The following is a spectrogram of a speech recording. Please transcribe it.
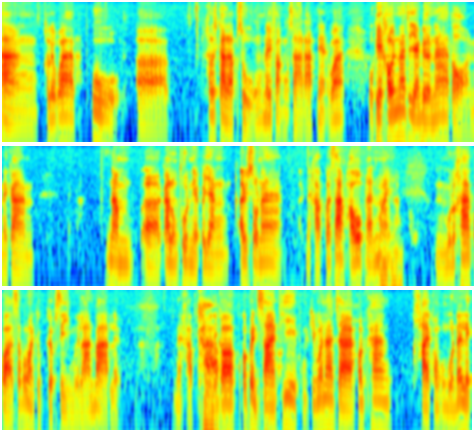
ทางเขาเรียกว่าผู้เอ่อข้าราชการระดับสูงในฝั่งของสหรัฐเนี่ยว่าโอเคเขาน่าจะยังเดินหน้าต่อในการนำเอ่อการลงทุนเนี่ยไปยังอาริโซนานะครับก็สร้าง power plant ใหม่อืมมูลค่ากว่าสักประมาณเกือบเกือบสี่หมื่นล้านบาทเลยนะครับครับอันนี้ก็ก็เป็น sign ที่ผมคิดว่าน่าจะค่อนข้างคลายความกังวลได้เล็ก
